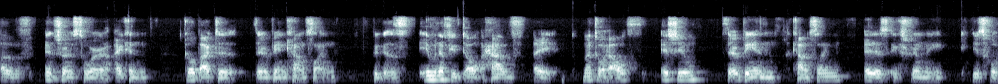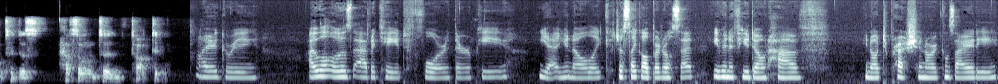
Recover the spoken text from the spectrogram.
of insurance to where I can go back to therapy and counseling because even if you don't have a mental health issue, therapy and counseling, it is extremely useful to just have someone to talk to. I agree. I will always advocate for therapy. Yeah, you know, like just like Alberto said, even if you don't have, you know, depression or anxiety,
